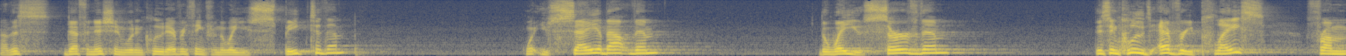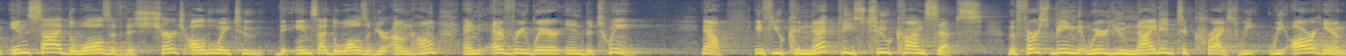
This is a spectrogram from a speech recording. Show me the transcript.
Now, this definition would include everything from the way you speak to them what you say about them, the way you serve them. This includes every place from inside the walls of this church all the way to the inside the walls of your own home and everywhere in between. Now, if you connect these two concepts, the first being that we're united to Christ, we, we are Him,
